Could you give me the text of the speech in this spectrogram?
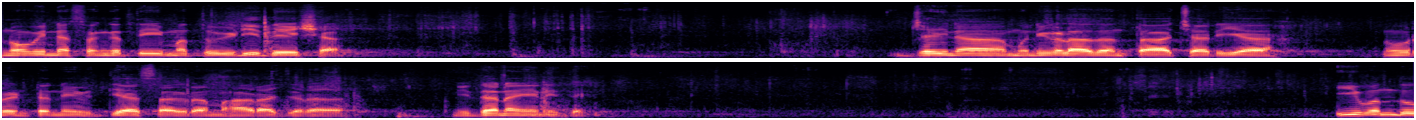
ನೋವಿನ ಸಂಗತಿ ಮತ್ತು ಇಡೀ ದೇಶ ಜೈನ ಮುನಿಗಳಾದಂಥ ಆಚಾರ್ಯ ನೂರೆಂಟನೇ ವಿದ್ಯಾಸಾಗರ ಮಹಾರಾಜರ ನಿಧನ ಏನಿದೆ. ಈ ಒಂದು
